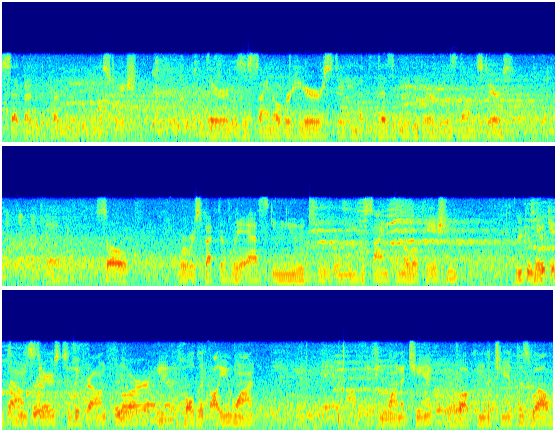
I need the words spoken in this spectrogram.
set by the Department of Administration. There is a sign over here stating that the designated area is downstairs. Okay. So we're respectively asking you to remove the sign from the location. You can Take it downstairs to the ground floor and hold it all you want. Um, if you want to chant, you're welcome to chant as well.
